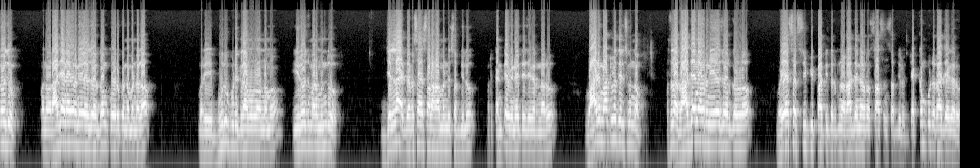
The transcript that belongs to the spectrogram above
ఈరోజు మనం రాజానగర్ నియోజకవర్గం కోరుకొండ మండలం మరి బూరుపూడి గ్రామంలో ఉన్నాము. ఈరోజు మన ముందు జిల్లా వ్యవసాయ సలహా మండలి సభ్యులు మరి కంటే వినయ్ తేజ గారు ఉన్నారు. వారి మాటలో తెలుసుకుందాం. అసలు రాజానగర్ నియోజకవర్గంలో వైఎస్ఆర్సీపీ పార్టీ తరఫున రాజానగరం శాసనసభ్యులు జక్కంపూడి రాజా గారు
